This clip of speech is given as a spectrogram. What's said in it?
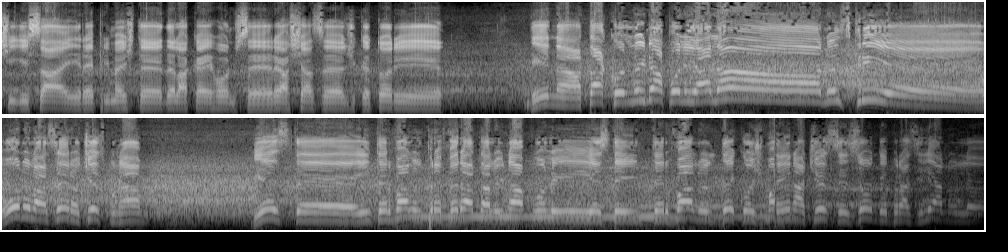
și Ghisai reprimește de la Caihon, se reașează jucătorii din atacul lui Napoli. Alan înscrie 1 la 0, ce spuneam. Este intervalul preferat al lui Napoli, este intervalul de coșmar în acest sezon de brazilianul.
